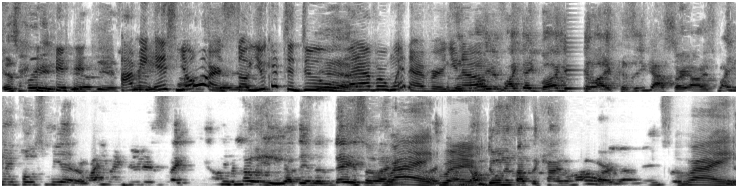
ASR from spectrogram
It's free. It's I mean, it's yours, so you get to do yeah. whatever, whenever. You know, like, it's like they bug it, like because you got certain artists. Why you ain't post me yet, or why you ain't do this? Like I don't even know you at the end of the day. So like, right, like, right. I'm, I'm, doing this out the kind of my heart. You know what I mean? So, right.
